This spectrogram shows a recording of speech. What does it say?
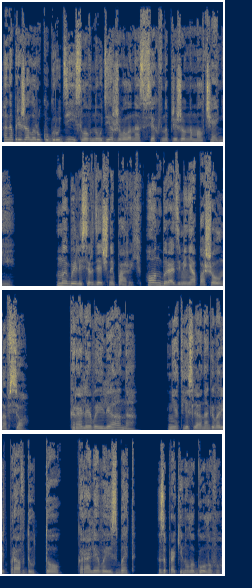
Она прижала руку к груди и словно удерживала нас всех в напряженном молчании. Мы были сердечной парой. Он бы ради меня пошел на все. Королева Илиана... Нет, если она говорит правду, то королева Избет запрокинула голову.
